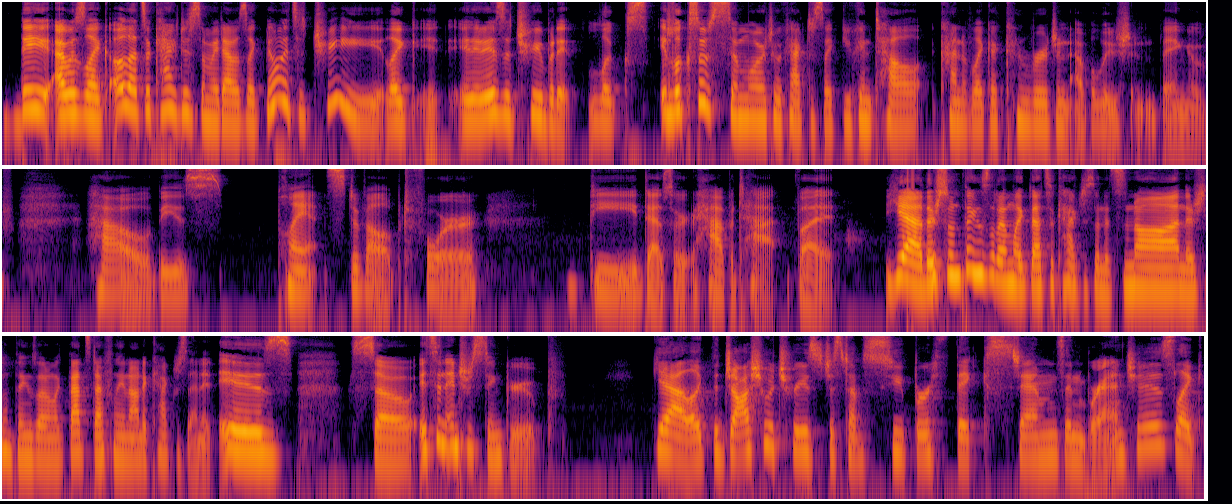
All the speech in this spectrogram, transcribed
They, I was like, oh, that's a cactus. And my dad was like, no, it's a tree. Like it, it is a tree, but it looks, it looks so similar to a cactus. Like you can tell, kind of like a convergent evolution thing of how these plants developed for the desert habitat. But yeah, there's some things that I'm like, that's a cactus and it's not. And there's some things that I'm like, that's definitely not a cactus and it is. So it's an interesting group. Yeah, like the Joshua trees just have super thick stems and branches. Like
